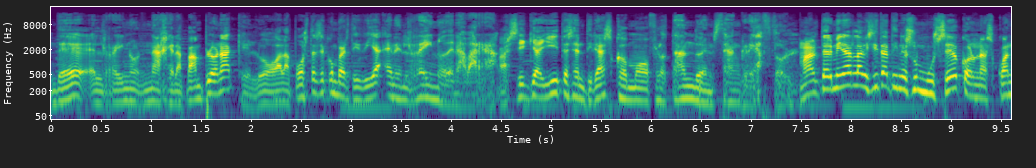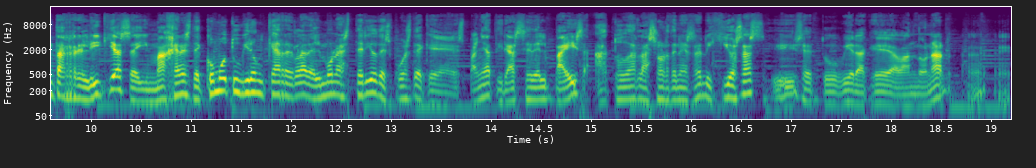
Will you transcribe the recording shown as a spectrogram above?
del reino Nájera Pamplona, que luego a la postre se convertiría en el reino de Navarra. Así que allí te sentirás como flotando en sangre azul. Al terminar la visita tienes un museo con unas cuantas reliquias e imágenes de cómo tuvieron que arreglar el monasterio después de que España tirase del país a todas las órdenes religiosas y se tuviera que abandonar. ¿eh?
